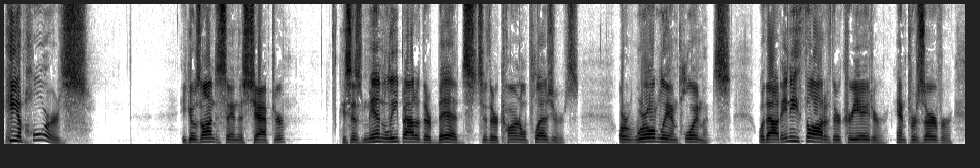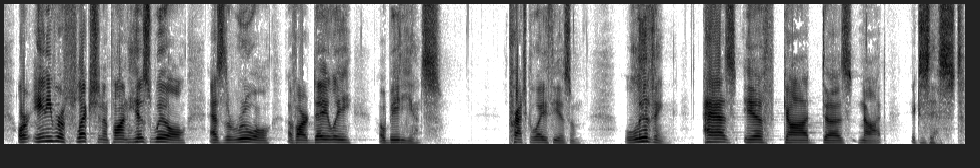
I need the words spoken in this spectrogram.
he abhors. He goes on to say in this chapter, he says, Men leap out of their beds to their carnal pleasures or worldly employments without any thought of their Creator and Preserver or any reflection upon His will as the rule of our daily obedience. Practical atheism, living as if God does not exist.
